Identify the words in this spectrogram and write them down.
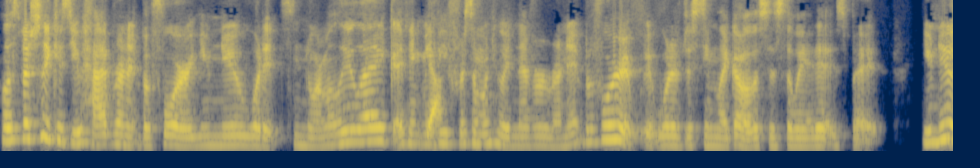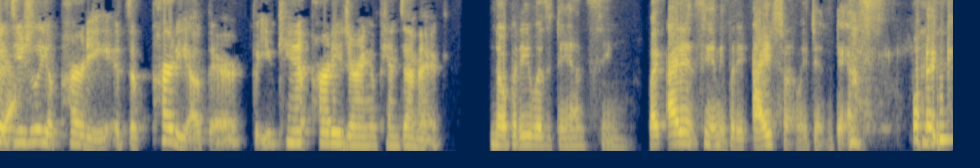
Well, especially because you had run it before, you knew what it's normally like. I think maybe yeah. for someone who had never run it before, it, it would have just seemed like, oh, this is the way it is. But you knew yeah. it's usually a party. It's a party out there, but you can't party during a pandemic. Nobody was dancing. Like, I didn't see anybody. I certainly didn't dance. like,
